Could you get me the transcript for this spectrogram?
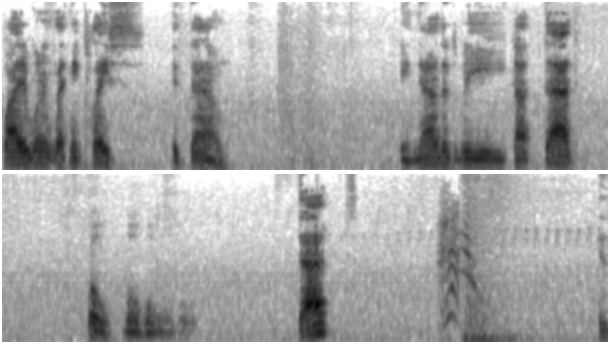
why it wouldn't let me place it down. Okay, now that we got that. Whoa, whoa, whoa, whoa, whoa. That Is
